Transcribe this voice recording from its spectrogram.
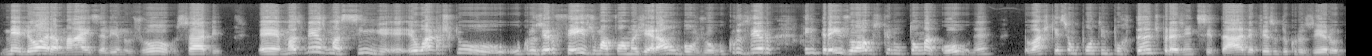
melhora mais ali no jogo, sabe? É, mas mesmo assim, eu acho que o, o, Cruzeiro fez de uma forma geral um bom jogo. O Cruzeiro tem três jogos que não toma gol, né? Eu acho que esse é um ponto importante para a gente citar. A defesa do Cruzeiro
